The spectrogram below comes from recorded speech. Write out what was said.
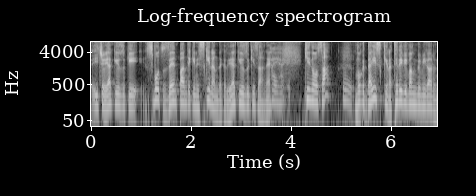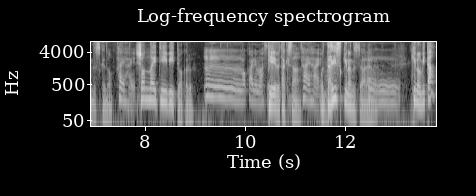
一応野球好き、スポーツ全般的に好きなんだけど、野球好きさね、はいはい。昨日さ、うん。僕大好きなテレビ番組があるんですけど、はいはい。ションナイ TV ってわかる？うーんわかりますピエール滝さん。はいはいもう大好きなんですよ、あれ。うんうんうん昨日見た？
